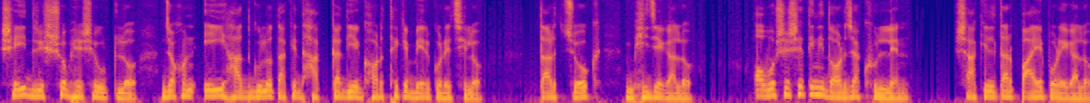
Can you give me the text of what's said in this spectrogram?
সেই দৃশ্য ভেসে উঠল, যখন এই হাতগুলো তাকে ধাক্কা দিয়ে ঘর থেকে বের করেছিল। তার চোখ ভিজে গেল। অবশেষে তিনি দরজা খুললেন। শাকিল তার পায়ে পড়ে গেল।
